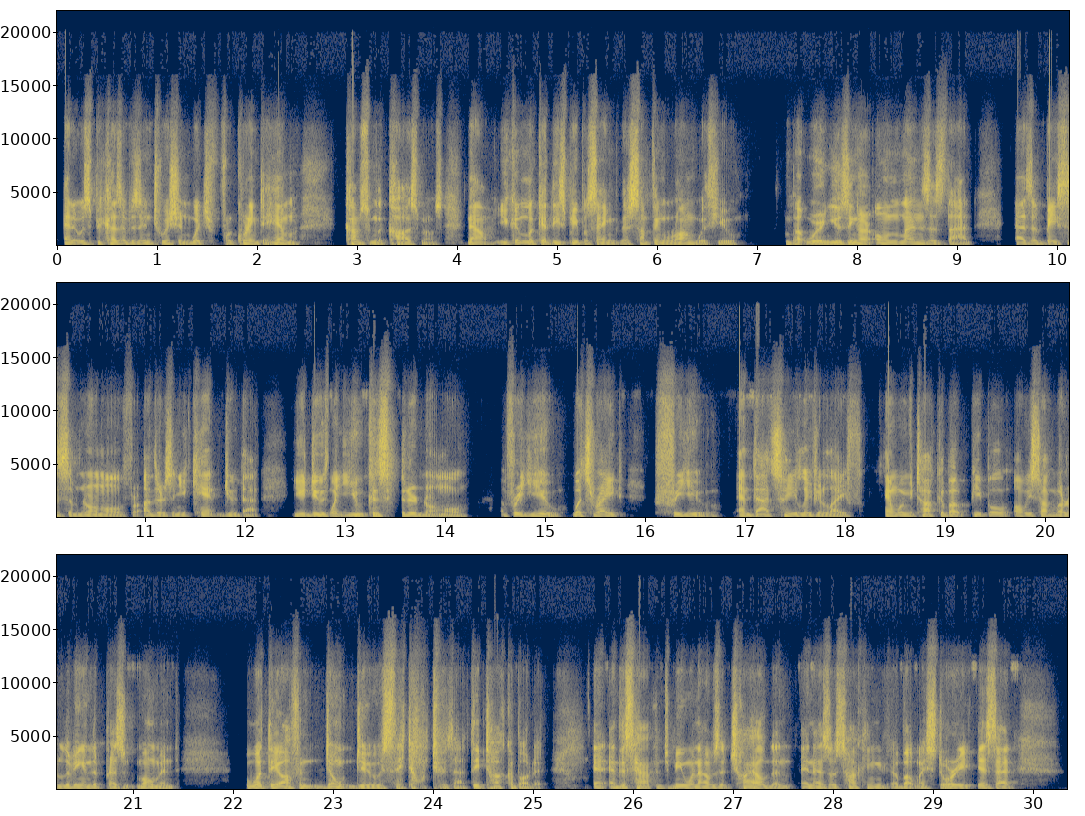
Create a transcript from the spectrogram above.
And it was because of his intuition, which, according to him, comes from the cosmos. Now, you can look at these people saying there's something wrong with you, but we're using our own lens as that as a basis of normal for others. And you can't do that. You do what you consider normal for you, what's right for you. And that's how you live your life. And when we talk about people always talk about living in the present moment, what they often don't do is they don't do that. They talk about it. And, and this happened to me when I was a child. And, and as I was talking about my story, is that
